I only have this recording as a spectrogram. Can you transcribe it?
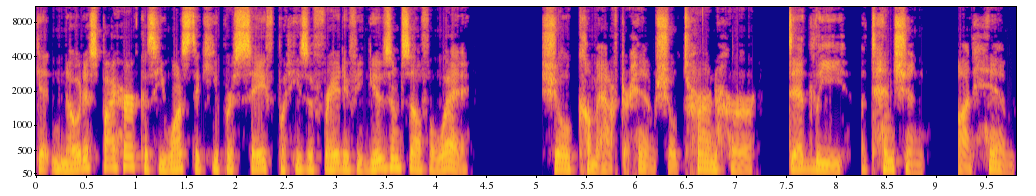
get noticed by her because he wants to keep her safe, but he's afraid if he gives himself away, she'll come after him. She'll turn her deadly attention on him,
